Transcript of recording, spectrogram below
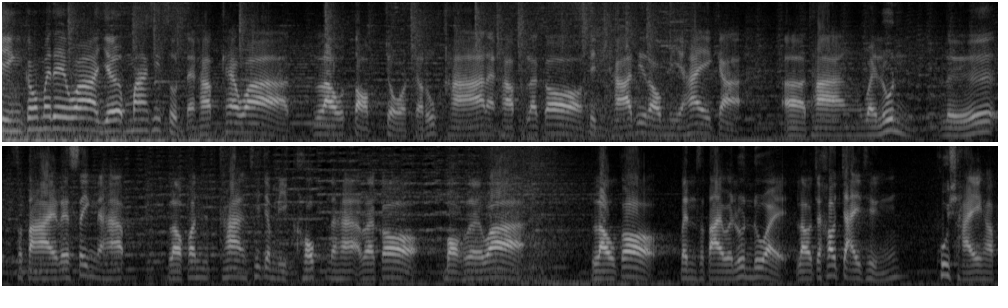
ริง ๆ ก็ไม่ได้ว่าเยอะมากที่สุดนะครับ แค่ว่าเราตอบโจทย์กับลูกค้านะครับ แล้วก็สินค้าที่เรามีให้กับทางวัยรุ่นหรือสไตล์เรซซิ่งนะครับ เราค่อนข้างที่จะมีครบนะฮะแล้วก็บอกเลยว่าเราก็เป็นสไตล์วัยรุ่นด้วย เราจะเข้าใจถึงผู้ใช้ครับ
